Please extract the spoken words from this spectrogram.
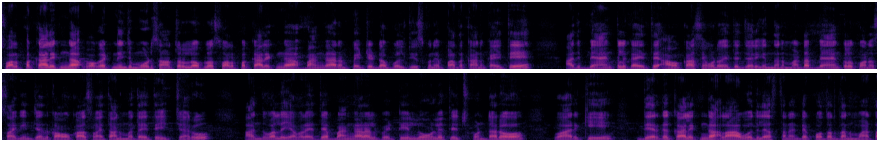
స్వల్పకాలికంగా ఒకటి నుంచి మూడు సంవత్సరాల లోపల స్వల్పకాలికంగా బంగారం పెట్టి డబ్బులు తీసుకునే పథకానికి అయితే అది బ్యాంకులకు అయితే అవకాశం ఇవ్వడం అయితే జరిగిందనమాట బ్యాంకులు కొనసాగించేందుకు అవకాశం అయితే అనుమతి అయితే ఇచ్చారు. అందువల్ల ఎవరైతే బంగారాలు పెట్టి లోన్లు తెచ్చుకుంటారో వారికి దీర్ఘకాలికంగా అలా వదిలేస్తానంటే కుదరదనమాట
